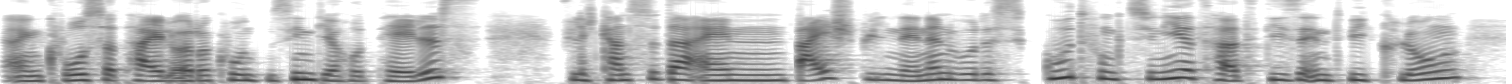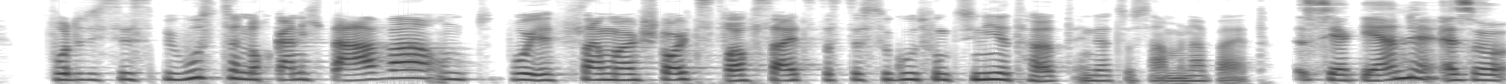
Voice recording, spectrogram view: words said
Ein großer Teil eurer Kunden sind ja Hotels. Vielleicht kannst du da ein Beispiel nennen, wo das gut funktioniert hat, diese Entwicklung, wo dieses Bewusstsein noch gar nicht da war und wo ihr, sagen wir mal, stolz drauf seid, dass das so gut funktioniert hat in der Zusammenarbeit? Sehr gerne. Also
